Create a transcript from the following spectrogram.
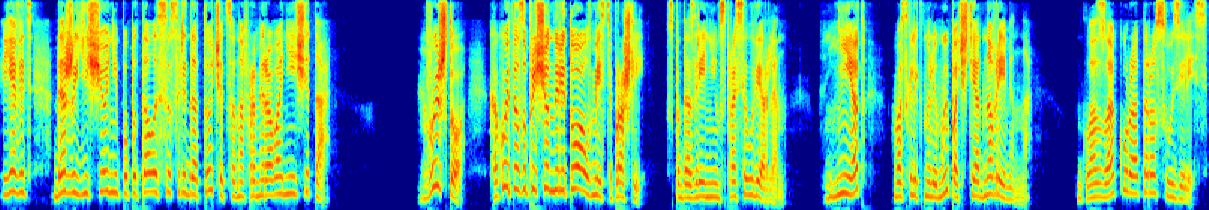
я ведь даже еще не попыталась сосредоточиться на формировании щита. «Вы что, какой-то запрещенный ритуал вместе прошли?» — с подозрением спросил Верлин. «Нет», — воскликнули мы почти одновременно. Глаза куратора сузились.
